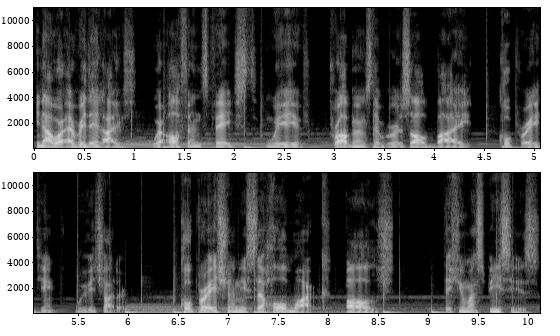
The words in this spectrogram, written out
In our everyday lives, we're often faced with problems that were resolved by cooperating with each other. Cooperation is the hallmark of the human species,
